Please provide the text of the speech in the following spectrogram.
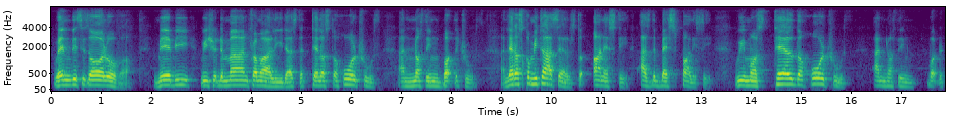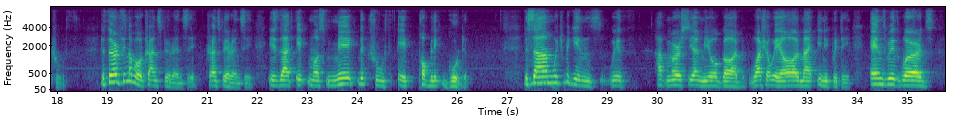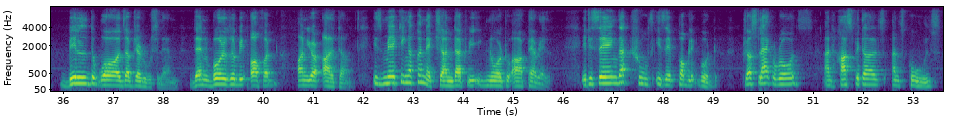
When this is all over, maybe we should demand from our leaders to tell us the whole truth and nothing but the truth. And let us commit ourselves to honesty as the best policy. We must tell the whole truth and nothing but the truth. The third thing about transparency transparency is that it must make the truth a public good. The psalm, which begins with, Have mercy on me, O God, wash away all my iniquity, ends with words, Build the walls of Jerusalem, then bulls will be offered on your altar, is making a connection that we ignore to our peril. It is saying that truth is a public good, just like roads, and hospitals and schools,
